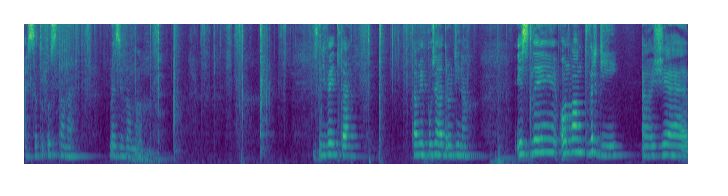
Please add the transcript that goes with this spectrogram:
až se toto stane mezi vama. Dívejte, tam je pořád rodina. Jestli on vám tvrdí, že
